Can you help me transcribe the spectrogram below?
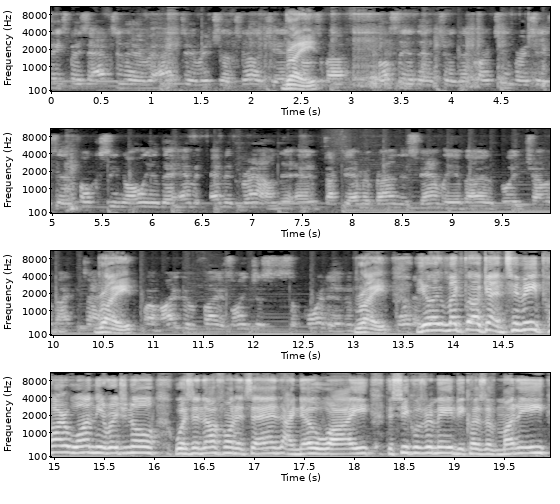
takes place after the after original trilogy. Right. About, mostly the, the cartoon version is uh, focusing only on the Emmett, Emmett Brown, uh, Dr. Emmett Brown and his family about going travel back in time. Right. While Michael Fly is only just supportive. Right. supportive. Yeah, like again, to me, part one, the original, was enough on its end. I know why the sequels were made because of money,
